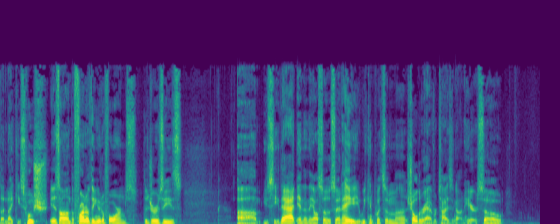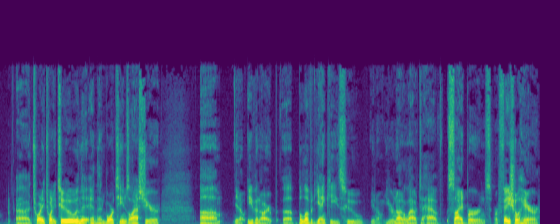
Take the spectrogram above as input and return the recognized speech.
the Nike swoosh is on the front of the uniforms, the jerseys. Um, you see that, and then they also said, "Hey, we can put some uh, shoulder advertising on here." So, uh, 2022, and, the, and then more teams last year um, you know, even our uh, beloved Yankees, who you know you're not allowed to have sideburns or facial hair,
